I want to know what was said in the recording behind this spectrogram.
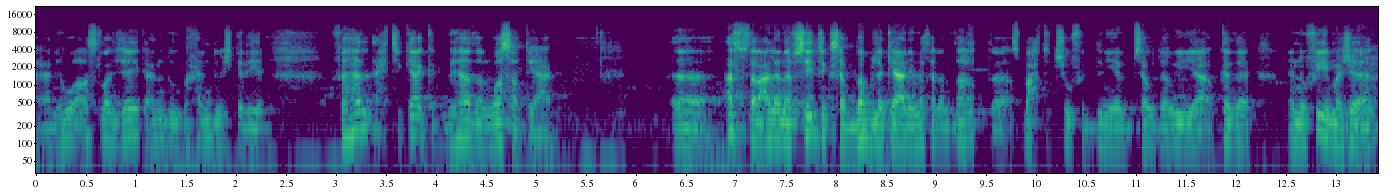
يعني هو أصلا جايك عنده عنده إشكالية. فهل احتكاكك بهذا الوسط يعني آه، أثر على نفسيتك سبب لك يعني مثلا ضغط أصبحت تشوف الدنيا بسوداوية أو كذا؟ انه في مجال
